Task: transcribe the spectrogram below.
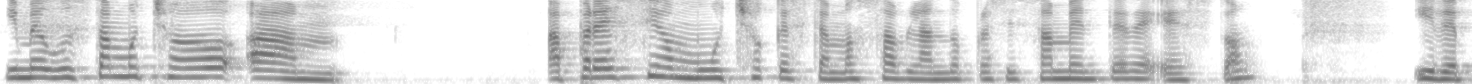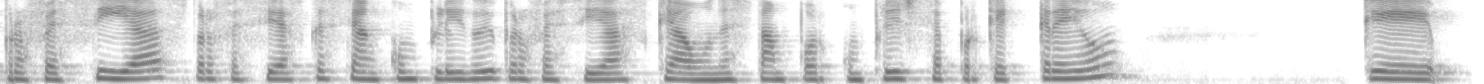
Y me gusta mucho aprecio mucho que estemos hablando precisamente de esto y de profecías, profecías que se han cumplido y profecías que aún están por cumplirse, porque creo que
